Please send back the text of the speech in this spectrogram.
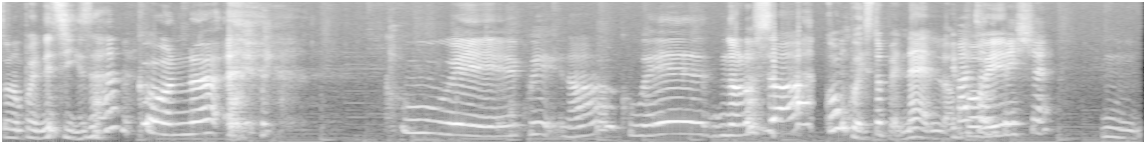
Sono un po' indecisa. Con. Que. Que. No? Que. Non lo so. Con questo pennello. E Faccia di poi. pesce. Mm.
